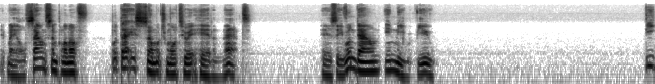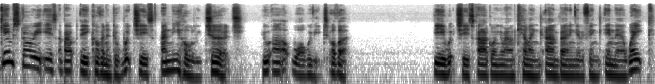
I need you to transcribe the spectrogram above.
It may all sound simple enough, but there is so much more to it here than that. Here's a rundown in the review. The game's story is about a covenant of witches and the Holy Church, who are at war with each other. The witches are going around killing and burning everything in their wake,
